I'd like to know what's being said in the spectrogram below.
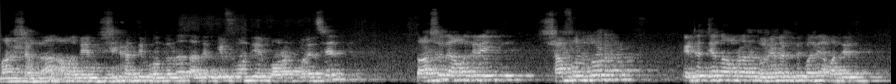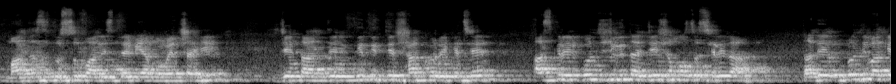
মার্শাল্লাহ আমাদের শিক্ষার্থী বন্ধুরা তাদেরকে ফোন দিয়ে বরণ করেছেন। তো আসলে আমাদের এই সাফল্য, এটা যেন আমরা ধরে রাখতে পারি, আমাদের মাদ্রাসা তুসুফ আল ইসলামিয়া মোমেন শাহী, যে তার যে কৃতিত্বের স্বাক্ষর রেখেছে, আজকের এই প্রতিযোগিতায় যে সমস্ত ছেলেরা তাদের প্রতিভাকে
